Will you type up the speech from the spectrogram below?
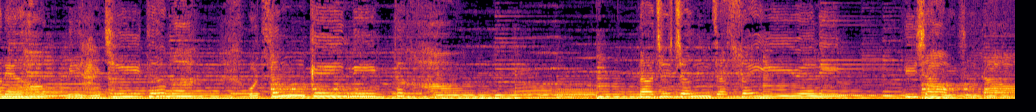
多年后你还记得吗？我曾给你的好那只正在岁月里已找不到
